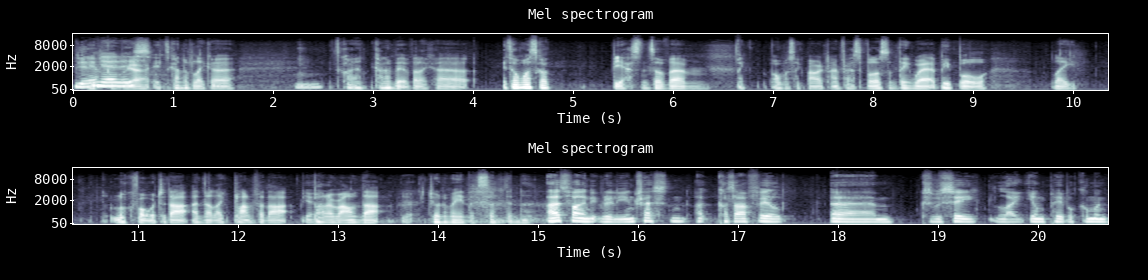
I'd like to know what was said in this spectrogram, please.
Yeah. in Yeah, it Cumbria. is. It's kind of like a, it's quite kind of a bit of like a. It's almost got the essence of um like almost like maritime festival or something where people like look forward to that and they like plan for that, Yeah. plan around that. Yeah. Do you know what I mean? That's something. I find it really interesting because I feel because we see like young people coming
